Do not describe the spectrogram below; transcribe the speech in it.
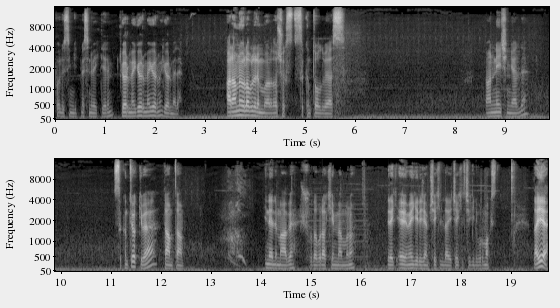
Polisin gitmesini bekleyelim. Görme görme görme görmedi. Aranıyor olabilirim bu arada. O çok sıkıntı oldu biraz. Şu an ne için geldi? Sıkıntı yok gibi ha? Tamam tamam. İnelim abi. Şurada bırakayım ben bunu. Direkt evime gireceğim. Çekil dayı çekil çekil vurmak Dayı.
